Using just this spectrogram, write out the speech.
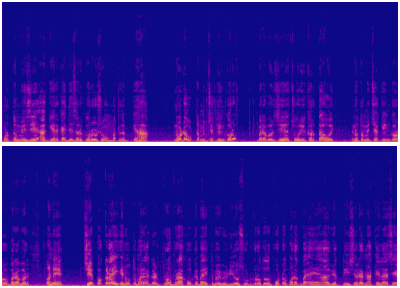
પણ તમે જે આ ગેરકાયદેસર કરો છો, મતલબ કે હા નો ડાઉટ તમે ચેકિંગ કરો. બરાબર, જે ચોરી કરતા હોય, એનું તમે ચેકિંગ કરો, બરાબર? અને જે પકડાય, એનું તમારે આગળ પ્રૂફ રાખો કે ભાઈ, તમે વીડિયો શૂટ કરો તો ફોટો પાડો કે ભાઈ, અહીંયા આ વ્યક્તિ ચેડા નાખેલા છે.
